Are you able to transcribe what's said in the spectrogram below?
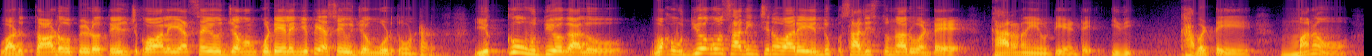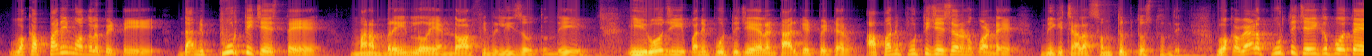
వాడు తాడో పీడో తేల్చుకోవాలి ఎస్ఐ ఉద్యోగం కొట్టేయాలని చెప్పి ఎస్ఐ ఉద్యోగం కొడుతూ ఉంటాడు. ఎక్కువ ఉద్యోగాలు ఒక ఉద్యోగం సాధించిన వారే ఎందుకు సాధిస్తున్నారు అంటే కారణం ఏమిటి అంటే ఇది. కాబట్టి మనం ఒక పని మొదలుపెట్టి దాన్ని పూర్తి చేస్తే మన బ్రెయిన్లో ఎండార్ఫిన్ రిలీజ్ అవుతుంది. ఈరోజు ఈ పని పూర్తి చేయాలని టార్గెట్ పెట్టారు. ఆ పని పూర్తి చేశారనుకోండి మీకు చాలా సంతృప్తి వస్తుంది. ఒకవేళ పూర్తి చేయకపోతే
